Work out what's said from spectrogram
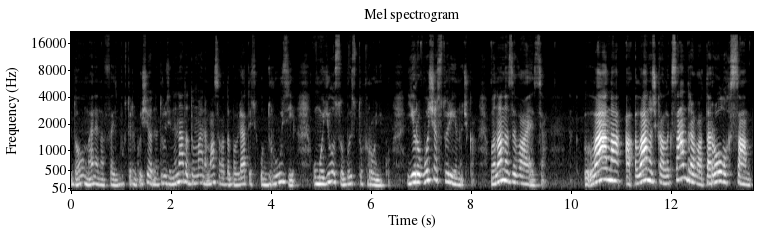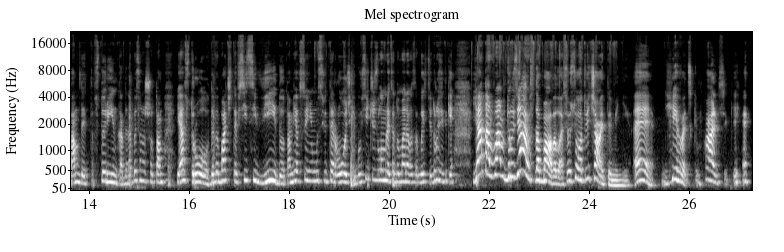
до мене на Фейсбук сторінку. Ще одне, друзі, не треба до мене масово додатись у друзі у мою особисту хроніку. Є робоча сторіночка. Вона називається Лана, Ланочка Олександрова Таролог Сан. Там, де сторінка, де написано, що там я астролог, де ви бачите всі ці відео, там я в синьому світерочці, бо всі щось ломляться до мене в особисті. Друзі такі, я там вам в друзі добавилась, ось, відповідайте мені. Е, дівчатки, мальчики.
